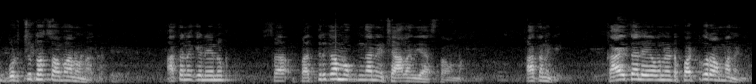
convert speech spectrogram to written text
బొచ్చుతో సమానం నాకు. అతనికి నేను స- పత్రికా ముఖంగా నేను ఛాలెంజ్ చేస్తా ఉన్నా. అతనికి. కాగితాలు ఏమన్నా పట్టుకురమ్మనండి.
